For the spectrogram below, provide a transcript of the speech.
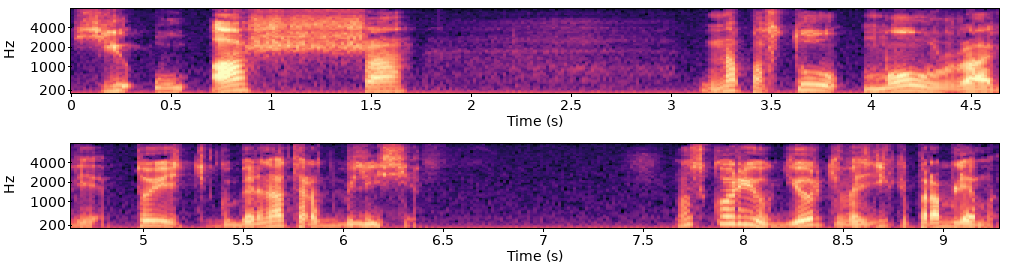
Сиуаша на посту Моурави, то есть губернатора Тбилиси. Но вскоре у Георгия возникли проблемы.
